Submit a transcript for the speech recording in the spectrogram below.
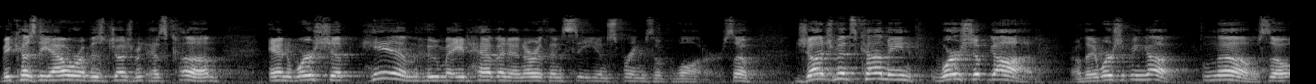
because the hour of his judgment has come, and worship him who made heaven and earth and sea and springs of water. So, judgment's coming, worship God. Are they worshiping God? No. So,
